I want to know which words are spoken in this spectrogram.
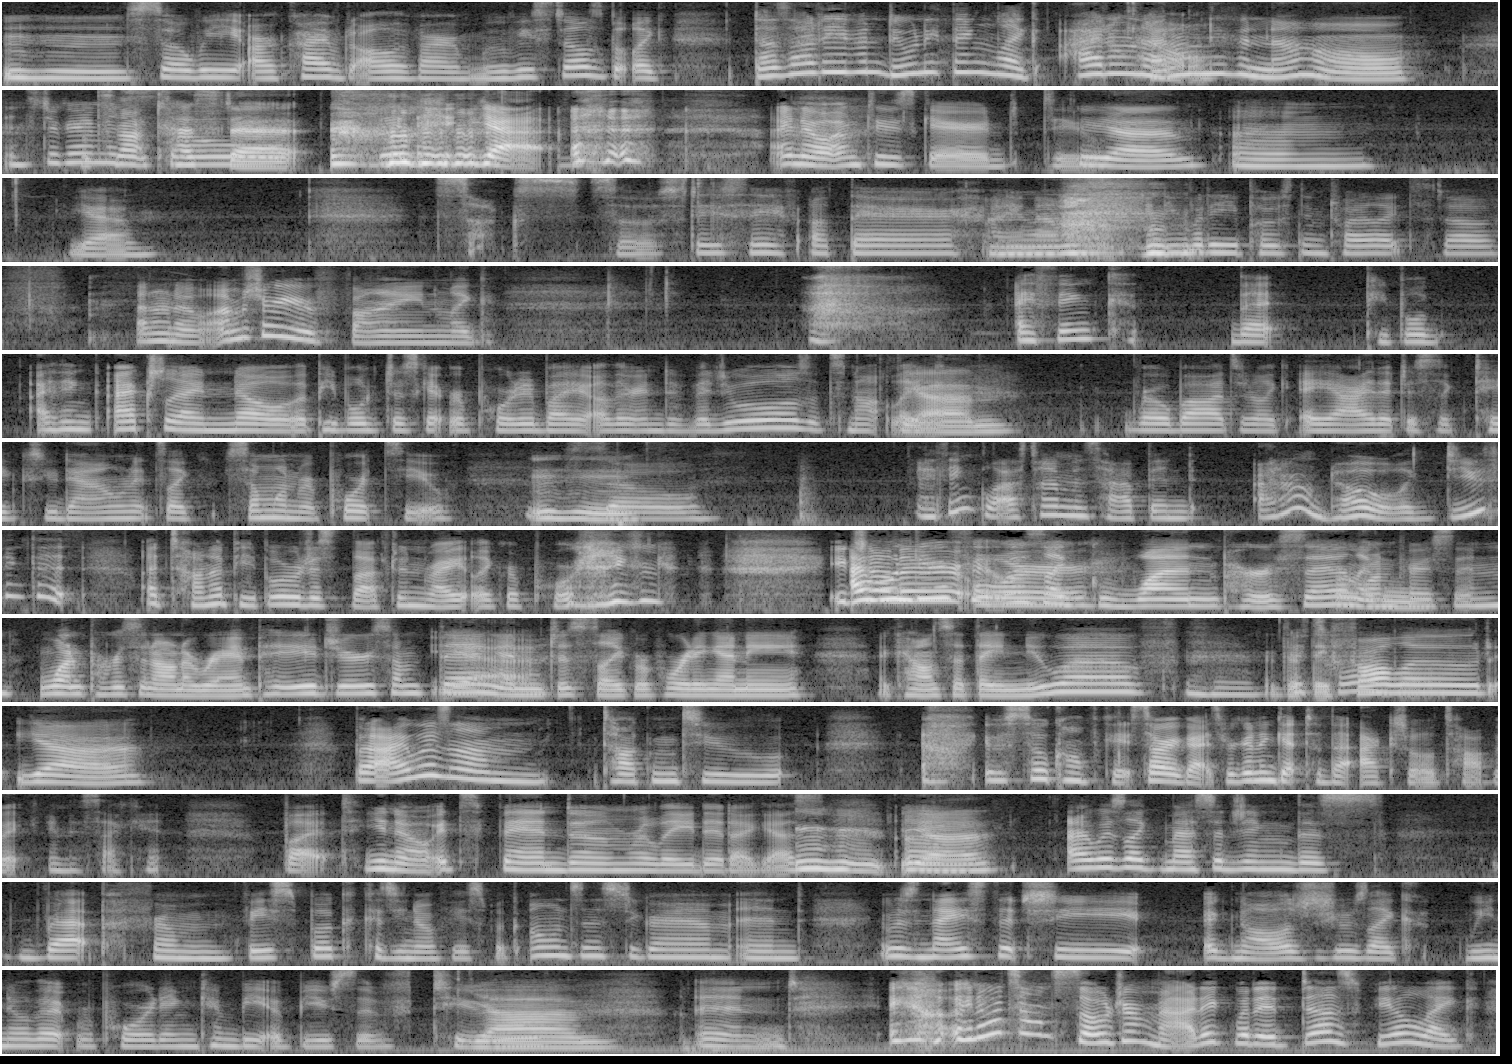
mm-hmm. So we archived all of our movie stills, but like, does that even do anything? Like, I don't know. I don't even know. Instagram Let's is not so... test it. yeah. I know. I'm too scared to. yeah. Um. Yeah. It sucks. So stay safe out there. I know. anybody posting Twilight stuff? I don't know. I'm sure you're fine. Like, I think that people I think actually I know that people just get reported by other individuals. It's not like yeah. robots or like AI that just like takes you down. It's like someone reports you. Mhm. So I think last time this happened, I don't know. Like, do you think that a ton of people were just left and right like reporting each I other? wonder if it was like one person, like one person. one person on a rampage or something, Yeah. and just like reporting any accounts that they knew of that Mm-hmm. It's they horrible. followed. Yeah. But I was um talking to it was so complicated. Sorry guys, we're going to get to the actual topic in a second. But, you know, it's fandom related, I guess. Mhm, yeah. Um, I was like messaging this rep from Facebook cuz you know Facebook owns Instagram and it was nice that she acknowledged she was like we know that reporting can be abusive too Yeah. and I know, I know it sounds so dramatic, but it does feel like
